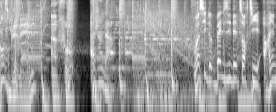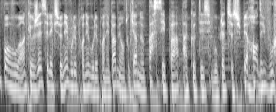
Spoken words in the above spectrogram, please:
France Bleu info, agenda. Voici de belles idées de sortie, rien que pour vous, hein, que j'ai sélectionné. Vous les prenez, vous les prenez pas, mais en tout cas, ne passez pas à côté, s'il vous plaît, de ce super rendez-vous.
